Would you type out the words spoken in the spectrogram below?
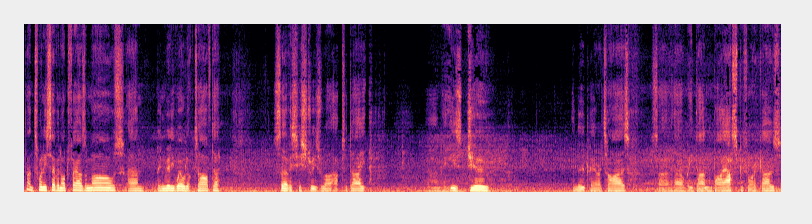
Done 27 odd thousand miles. Um, been really well looked after. Service history is right up to date. Um, it is due a new pair of tyres so they'll be done by us before it goes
